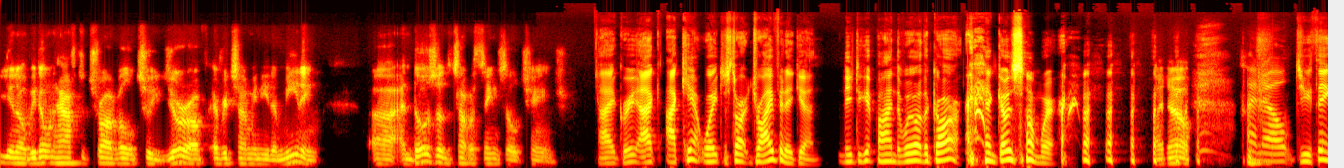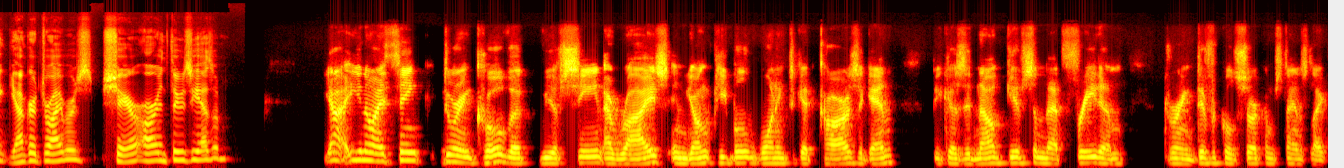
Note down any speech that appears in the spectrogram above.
you know we don't have to travel to Europe every time we need a meeting, uh, and those are the type of things that'll change. I agree. I, I can't wait to start driving again need to get behind the wheel of the car and go somewhere. I know. I know. Do you think younger drivers share our enthusiasm? Yeah, you know, I think during COVID, we have seen a rise in young people wanting to get cars again because it now gives them that freedom during difficult circumstances like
